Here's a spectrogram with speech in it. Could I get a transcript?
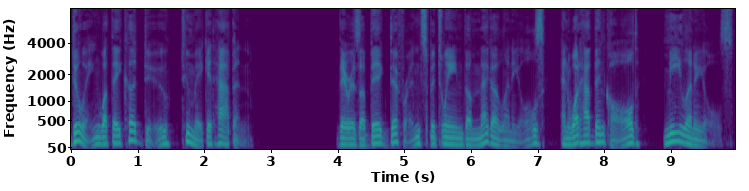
doing what they could do to make it happen. There is a big difference between the megalennials and what have been called millennials.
